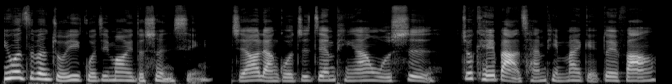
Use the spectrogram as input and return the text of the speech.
因为资本主义国际贸易的盛行，只要两国之间平安无事，就可以把产品卖给对方，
